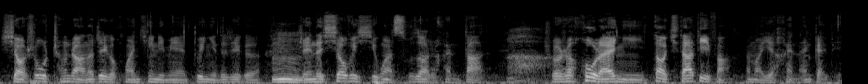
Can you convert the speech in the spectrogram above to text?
小时候成长的这个环境里面，对你的这个嗯人的消费习惯塑造是很大的。啊，所以说后来你到其他地方，那么也很难改变。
